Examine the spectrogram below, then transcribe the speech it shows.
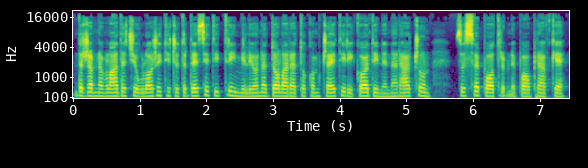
Državna vlada će uložiti 43 miliona dolara tokom četiri godine na račun za sve potrebne popravke –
